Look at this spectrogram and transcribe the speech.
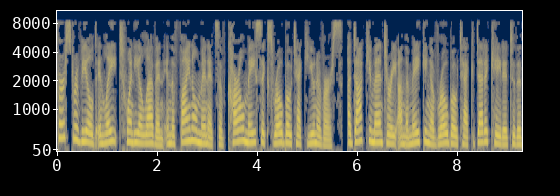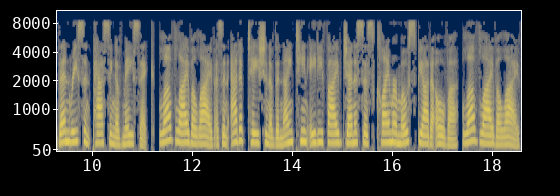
first revealed in late 2011 in the final minutes of Carl Macek's Robotech Universe, a documentary on the making of Robotech dedicated to the then recent passing of Macek. Love Live Alive is an adaptation of the 1985 Genesis climber MOSPEADA Ova, Love Live Alive,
